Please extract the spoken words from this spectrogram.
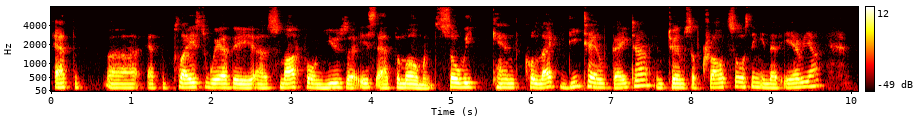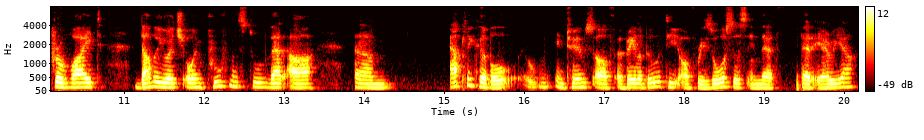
at the uh, at the place where the uh, smartphone user is at the moment. So we can collect detailed data in terms of crowdsourcing in that area, provide WHO improvements tools that are um, applicable in terms of availability of resources in that, that area.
